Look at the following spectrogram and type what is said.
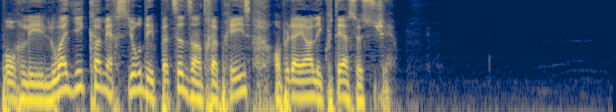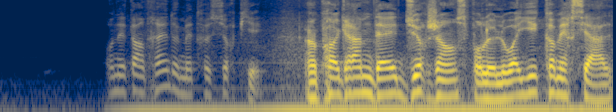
pour les loyers commerciaux des petites entreprises. On peut d'ailleurs l'écouter à ce sujet. On est en train de mettre sur pied un programme d'aide d'urgence pour le loyer commercial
